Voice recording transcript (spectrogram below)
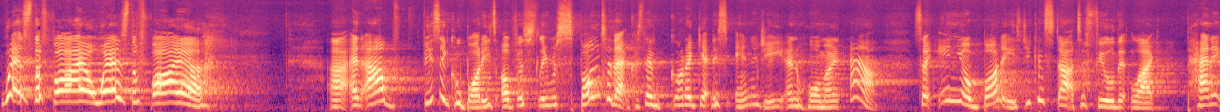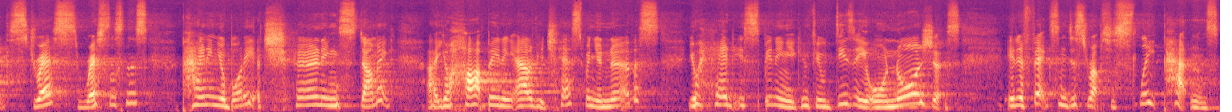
where's the fire, where's the fire? Uh, and our physical bodies obviously respond to that because they've got to get this energy and hormone out. So in your bodies, you can start to feel that like panic, stress, restlessness, pain in your body, a churning stomach, uh, your heart beating out of your chest when you're nervous, your head is spinning, you can feel dizzy or nauseous. It affects and disrupts your sleep patterns.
